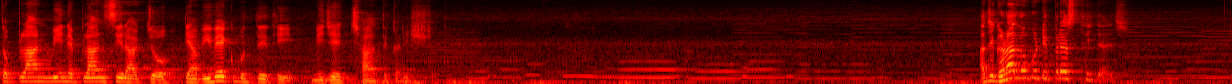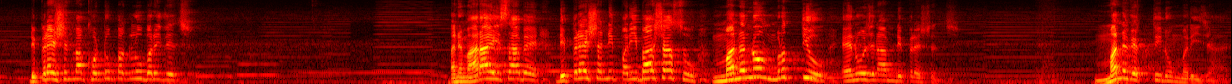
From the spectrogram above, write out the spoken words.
તો પ્લાન બી ને પ્લાન સી રાખજો. ત્યાં વિવેક બુદ્ધિથી નિજે છાત કરીશ આજે ઘણા લોકો ડિપ્રેસ થઈ જાય છે. ડિપ્રેશનમાં ખોટું પગલું ભરી દે છે. અને મારા હિસાબે ડિપ્રેશનની પરિભાષા શું? મનનું મૃત્યુ એનું જ નામ ડિપ્રેશન છે. મન વ્યક્તિનું મરી જાય.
